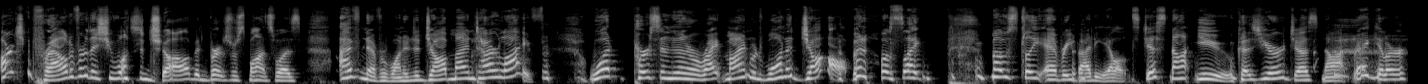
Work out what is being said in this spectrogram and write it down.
Aren't you proud of her that she wants a job? And Bert's response was, I've never wanted a job my entire life. what person in their right mind would want a job? And I was like, Mostly everybody else, just not you, because you're just not regular.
